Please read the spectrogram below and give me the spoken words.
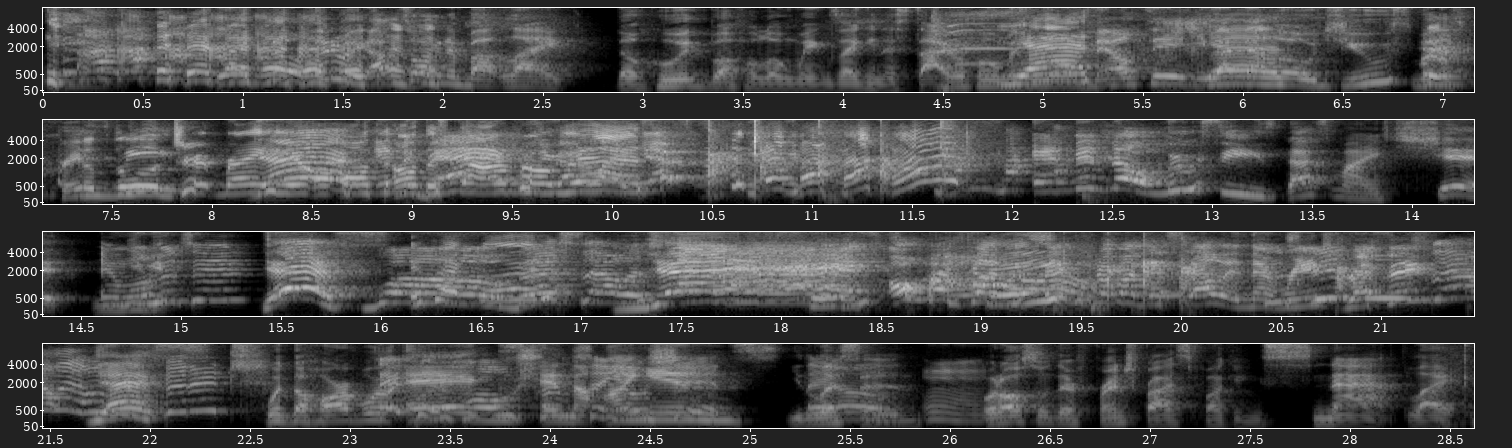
Like no, literally, I'm talking about like the hood buffalo wings, like in a styrofoam, Yes. it's a little melted. You got that little juice, but it's crispy. The crispy. little drip right Yes, here off, in off the, bag, you styrofoam. gotta, like, Yes. and then no, Lucy's. That's my shit. In You get- Wilmington? yes. Whoa, that good? best salad. Yes. See? Oh my god. See? The second about that salad and that The ranch dressing. Salad with Yes. spinach. With the hard boiled They put whole eggs and the shrimps shit. onions. You listen. mm. But also their French fries fucking snap. Like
